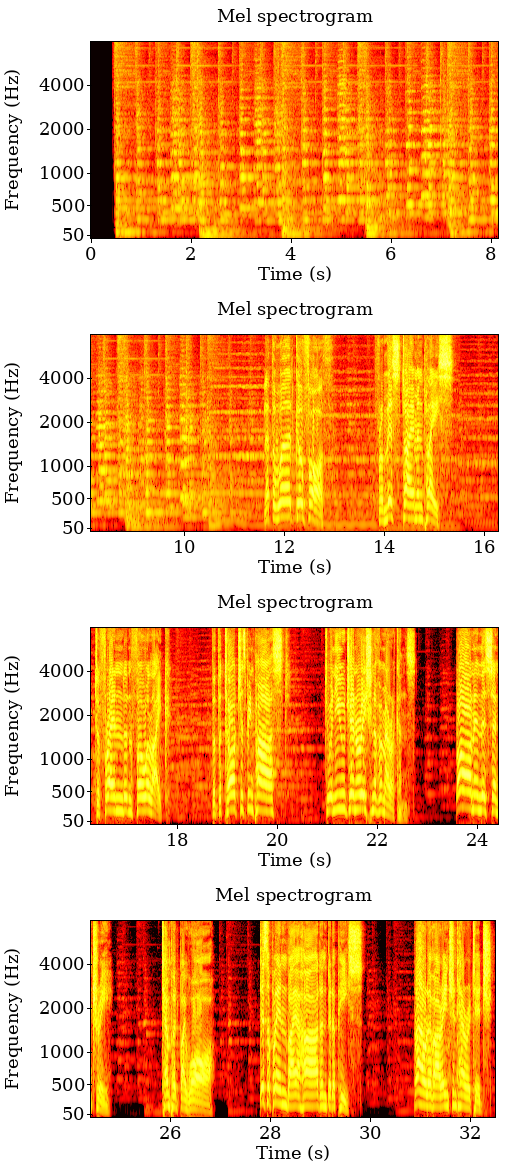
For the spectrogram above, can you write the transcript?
Let the word go forth from this time and place to friend and foe alike that the torch has been passed to a new generation of Americans, born in this century, tempered by war, disciplined by a hard and bitter peace, proud of our ancient heritage,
